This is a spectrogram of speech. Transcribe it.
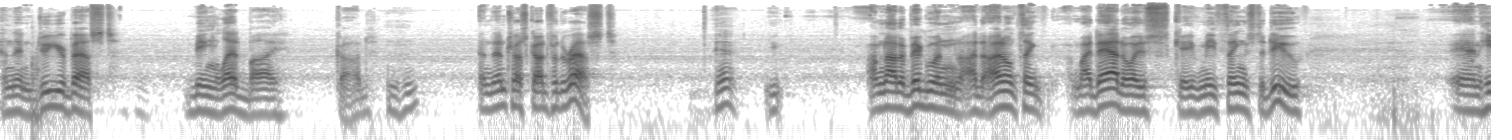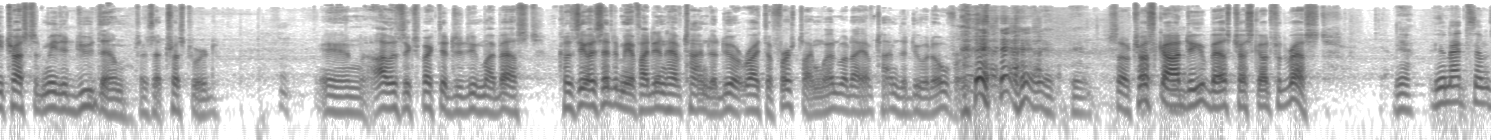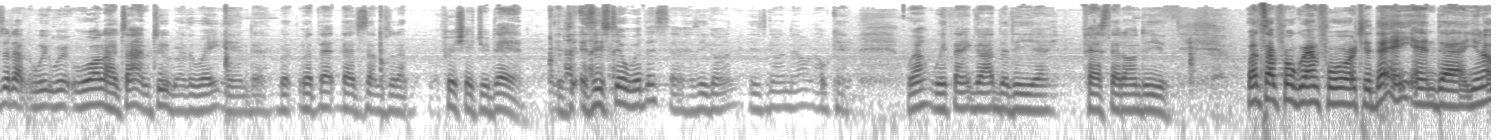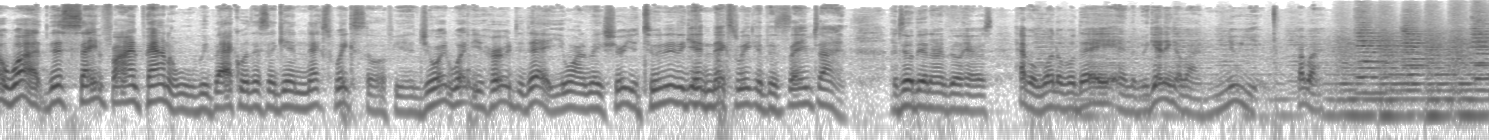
and then do your best, being led by God, mm-hmm. and then trust God for the rest. Yeah. I'm not a big one. I, I don't think my dad always gave me things to do, and he trusted me to do them. There's that trust word. Hmm. And I was expected to do my best because he always said to me, if I didn't have time to do it right the first time, when would I have time to do it over? so trust God, do your best, trust God for the rest. Yeah, and that sums it up. We, we, we're all out of time too, by the way, and uh, but but that that sums it up. Appreciate your dad. Is, is he still with us? Uh, has he gone? He's gone now. Okay. Well, we thank God that he uh, passed that on to you. What's our program for today? And uh, you know what? This same fine panel will be back with us again next week. So if you enjoyed what you heard today, you want to make sure you tune in again next week at the same time. Until then, I'm Bill Harris. Have a wonderful day and the beginning of our new year. Bye bye.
